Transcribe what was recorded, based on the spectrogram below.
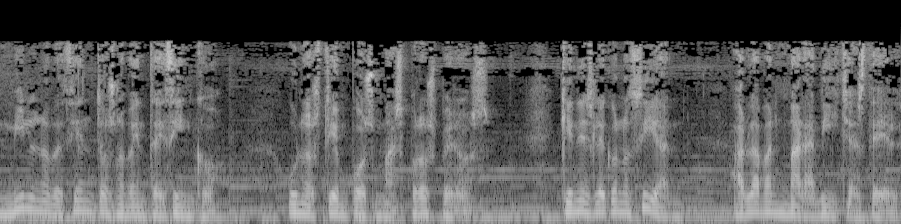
1995, unos tiempos más prósperos. Quienes le conocían hablaban maravillas de él.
